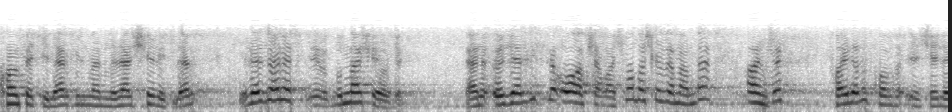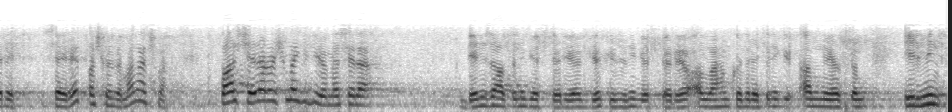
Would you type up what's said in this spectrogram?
konfetiler, bilmem neler, şerikler, rezalet e, bunlar şey olacak. Yani özellikle o akşam açma, başka zamanda ancak faydalı e, şeyleri seyret, başka zaman açma. Bazı şeyler hoşuma gidiyor. Mesela denizaltını gösteriyor, gökyüzünü gösteriyor, Allah'ın kudretini anlıyorsun, ilmin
